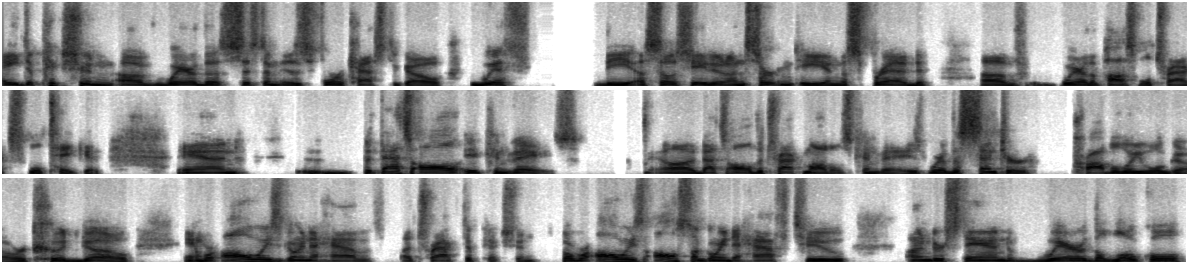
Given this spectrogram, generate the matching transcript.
a depiction of where the system is forecast to go with the associated uncertainty and the spread of where the possible tracks will take it, and but that's all it conveys uh, that's all the track models convey is where the center probably will go or could go. And we're always going to have a track depiction, but we're always also going to have to understand where the local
